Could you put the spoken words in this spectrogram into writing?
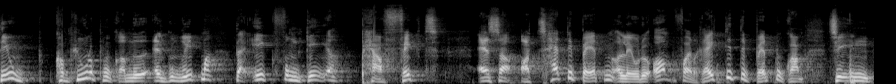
det er jo computerprogrammeret algoritmer, der ikke fungerer perfekt. Altså at tage debatten og lave det om for et rigtigt debatprogram til en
